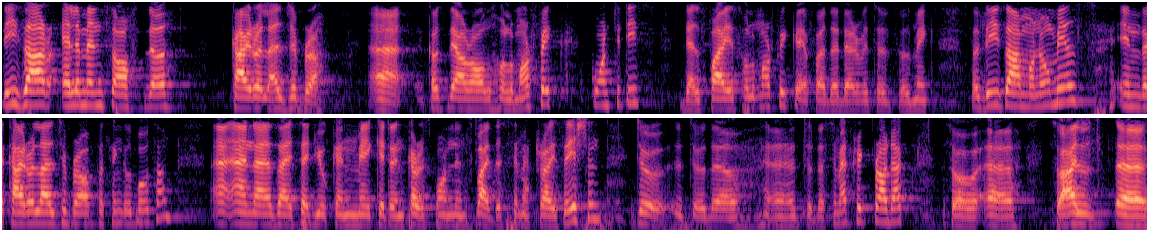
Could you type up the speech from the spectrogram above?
these are elements of the chiral algebra uh, because they are all holomorphic quantities. Del phi is holomorphic, uh, further derivatives will make. So these are monomials in the chiral algebra of a single boson. And as I said, you can make it in correspondence by the symmetrization to, to, the, uh, to the symmetric product. So, uh, so I'll uh,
